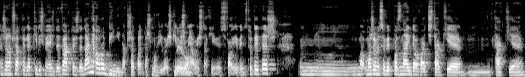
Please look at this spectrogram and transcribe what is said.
że na przykład tak jak kiedyś miałeś wartość dodania, o Robini na przykład też mówiłeś, kiedyś Było. miałeś takie swoje, więc tutaj też mm, możemy sobie poznajdować takie, mm, takie.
